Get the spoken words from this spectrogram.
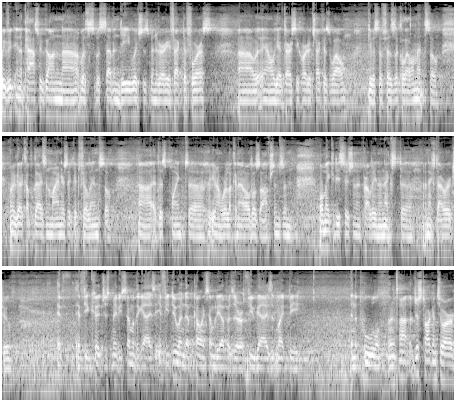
we've in the past we've gone uh, with with seven D, which has been very effective for us. Uh, you know, we got Darcy Hordichuk as well, give us a physical element. So we've got a couple guys in the minors that could fill in. So uh, at this point, uh, you know, we're looking at all those options, and we'll make a decision probably in the next the next hour or two if if you could just maybe some of the guys if you do end up calling somebody up is there a few guys that might be in the pool? Uh, just talking to our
